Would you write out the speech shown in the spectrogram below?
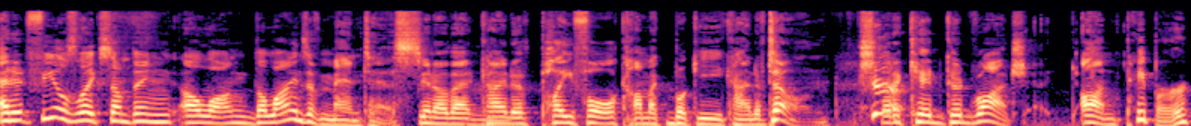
and it feels like something along the lines of Mantis. You know that kind of playful comic booky kind of tone Mm. Sure. that a kid could watch on paper,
